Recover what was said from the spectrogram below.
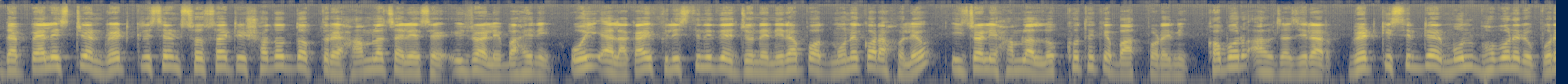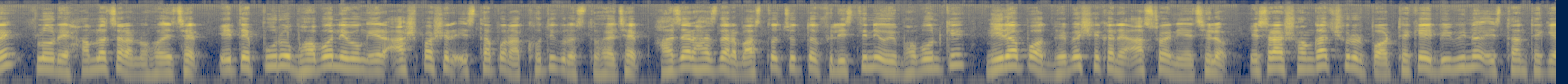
দ্য প্যালেস্টিয়ান রেড ক্রিসেন্ট সোসাইটির সদর দপ্তরে হামলা চালিয়েছে ইসরায়েলি বাহিনী। ওই এলাকায় ফিলিস্তিনিদের জন্য নিরাপদ মনে করা হলেও ইসরায়েলি হামলা লক্ষ্য থেকে বাদ পড়েনি। খবর আল জাজিরার। রেড ক্রিসেন্টের মূল ভবনের উপরে ফ্লোরে হামলা চালানো হয়েছে। এতে পুরো ভবন এবং এর আশপাশের স্থাপনা ক্ষতিগ্রস্ত হয়েছে। হাজার হাজার বাস্তুচ্যুত ফিলিস্তিনি ওই ভবনকে নিরাপদ ভেবে সেখানে আশ্রয় নিয়েছিল। এছাড়া সংঘাত শুরুর পর থেকে বিভিন্ন স্থান থেকে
